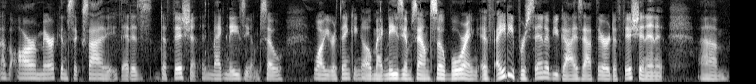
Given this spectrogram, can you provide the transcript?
of our American society that is deficient in magnesium. So while you're thinking, oh, magnesium sounds so boring, if 80% of you guys out there are deficient in it, um,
